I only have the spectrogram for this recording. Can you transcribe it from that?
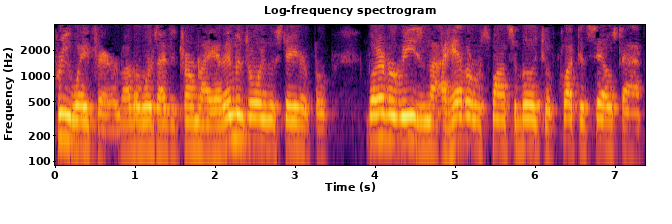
pre-Wayfair. In other words, I determine I have inventory in the state or for whatever reason I have a responsibility to have collected sales tax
